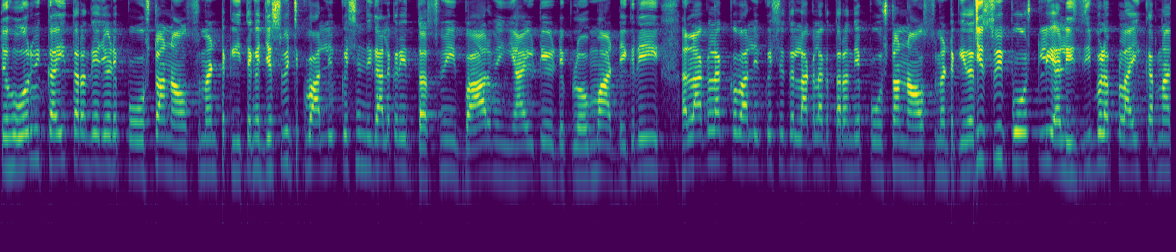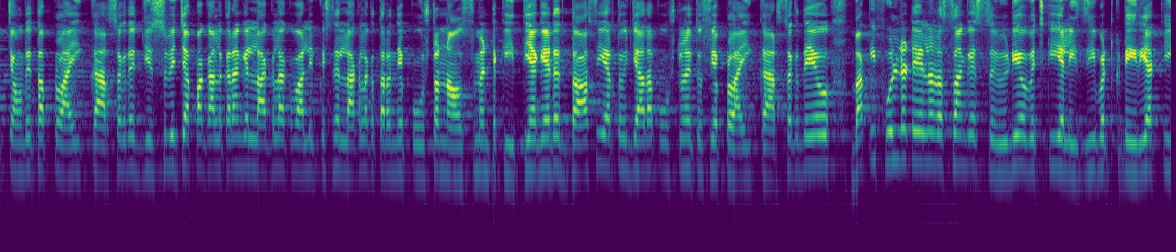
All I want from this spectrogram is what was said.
ਤੇ ਹੋਰ ਵੀ ਕਈ ਤਰ੍ਹਾਂ ਦੇ ਜਿਹੜੇ ਪੋਸਟ ਅਨਾਉਂਸਮੈਂਟ ਕੀਤੇ ਗਏ ਜਿਸ ਵਿੱਚ ਕੁਆਲੀਫਿਕੇਸ਼ਨ ਦੀ ਗੱਲ ਕਰੀ 10ਵੀਂ 12ਵੀਂ ਆਈਟੀ ਡਿਪਲੋਮਾ, ਡਿਗਰੀ, ਅਲੱਗ-ਅਲੱਗ ਕੁਆਲੀਫਿਕੇਸ਼ਨ ਤੇ ਅਲੱਗ-ਅਲੱਗ ਤਰ੍ਹਾਂ ਦੀਆਂ ਪੋਸਟਾਂ ਅਨਾਉਂਸਮੈਂਟ ਕੀਤੇ ਜਿਸ ਵੀ ਪੋਸਟ ਲਈ ਐਲੀਜੀਬਲ ਅਪਲਾਈ ਕਰਨਾ ਚਾਹੁੰਦੇ ਤਾਂ ਅਪਲਾਈ ਕਰ ਸਕਦੇ ਜਿਸ ਵਿੱਚ ਆਪਾਂ ਗੱਲ ਕਰਾਂਗੇ ਅਲੱਗ-ਅਲੱਗ ਕੁਆਲੀਫਿਕੇਸ਼ਨ ਤੇ ਅਲੱਗ-ਅਲੱਗ ਤਰ੍ਹਾਂ ਦੀਆਂ ਪੋਸਟਾਂ ਅਨਾਉਂਸਮੈਂਟ ਕੀਤੀਆਂ ਗਈਆਂ ਤੇ 10000 ਤੋਂ ਵੀ ਜ਼ਿਆਦਾ ਪੋਸਟਾਂ ਲਈ ਤੁਸੀਂ ਅਪਲਾਈ ਕਰ ਸਕਦੇ ਹੋ। ਬਾਕੀ ਫੁੱਲ ਡਿਟੇਲ ਨਾਲ ਦੱਸਾਂਗੇ ਇਸ ਵੀਡੀਓ ਵਿੱਚ ਕੀ ਐਲੀਜੀਬਲ ਕ੍ਰਾਈਟੇਰੀਆ ਕੀ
